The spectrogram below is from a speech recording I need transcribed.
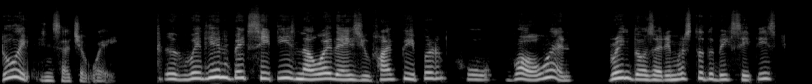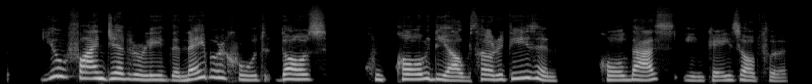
do it in such a way. Uh, within big cities nowadays, you find people who go and bring those animals to the big cities. You find generally the neighborhood those who call the authorities and called us in case of uh,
